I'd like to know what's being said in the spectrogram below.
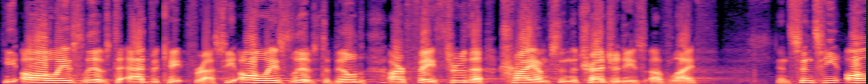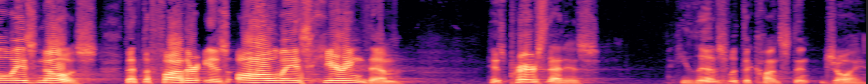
He always lives to advocate for us. He always lives to build our faith through the triumphs and the tragedies of life. And since he always knows that the Father is always hearing them, his prayers, that is, he lives with the constant joy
